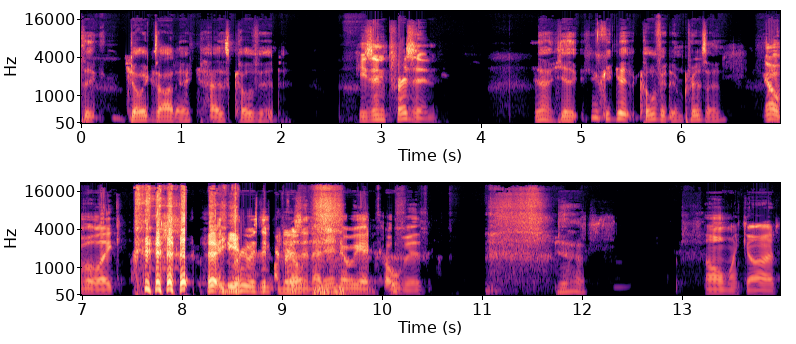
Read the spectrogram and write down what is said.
The Joe Exotic has COVID. He's in prison. Yeah, he, you could get COVID in prison. No, but like I knew Yeah, he was in I know. prison. I didn't know he had COVID. Yeah, Oh my god.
